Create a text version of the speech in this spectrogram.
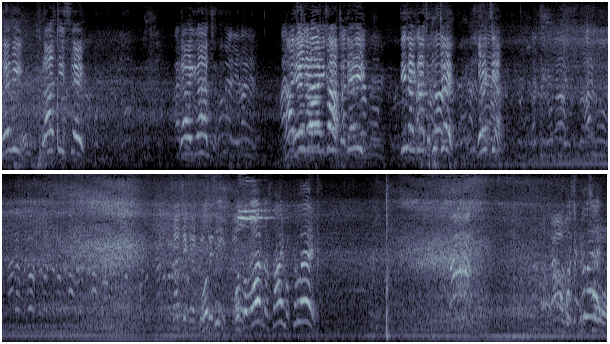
Deli, vrati se! Na igrača! Nađi na igrača! Deli! Ti na igrača, kuće! Korekcija! Sačekaj, Oci, odgovornost, ajmo, Krle! Može, Krle!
